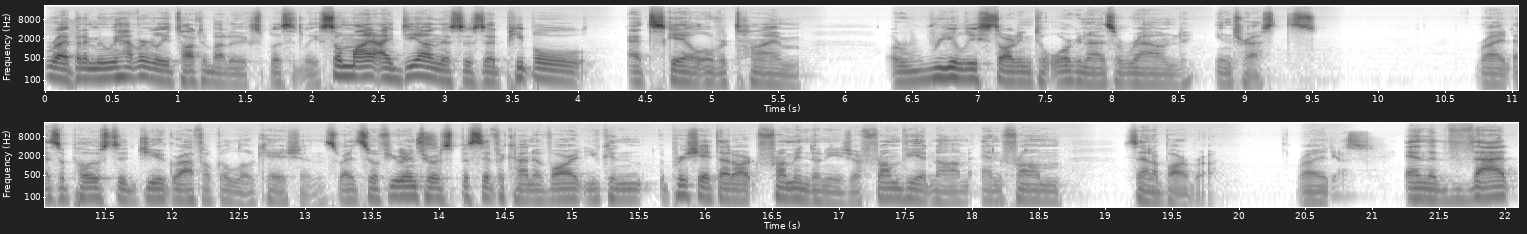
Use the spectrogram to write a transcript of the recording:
right. But I mean, we haven't really talked about it explicitly. So, my idea on this is that people at scale over time are really starting to organize around interests, right? As opposed to geographical locations, right? So, if you're yes. into a specific kind of art, you can appreciate that art from Indonesia, from Vietnam, and from Santa Barbara, right? Yes. And that that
